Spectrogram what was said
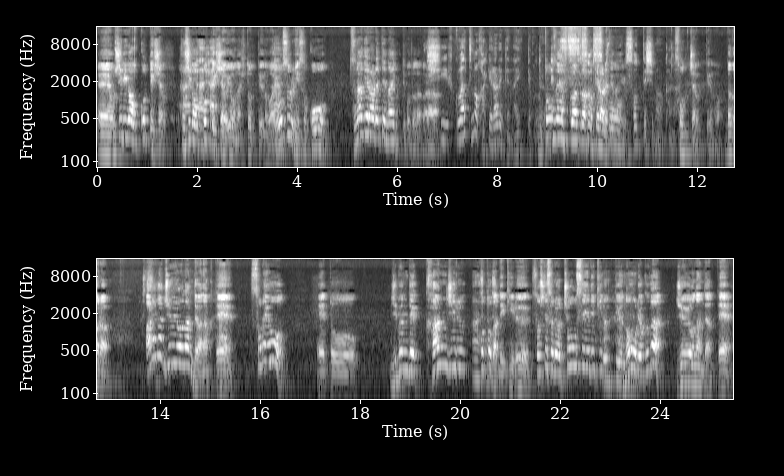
えーお尻が落っこってきちゃう。腰が落っこってきちゃうような人っていうのは、はい。要するにそこをつなげられてないってことだから。し腹圧もかけられてないってことよね。当然腹圧はかけられてないよ。反ってしまうから。反っちゃうっていうのは。だからあれが重要なんではなくて、はい。それをえっ、と自分で感じることができるそしてそれを調整できるっていう能力が重要なんであって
